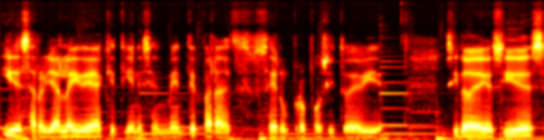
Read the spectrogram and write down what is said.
y desarrollar la idea que tienes en mente para ser un propósito de vida. Si lo decides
